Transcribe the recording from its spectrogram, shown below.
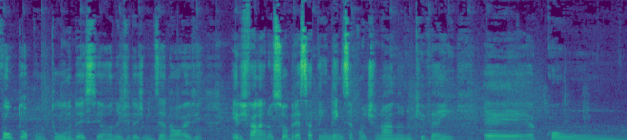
voltou com tudo esse ano de 2019. Eles falaram sobre essa tendência a continuar no ano que vem é, com,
